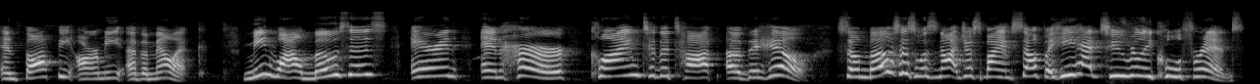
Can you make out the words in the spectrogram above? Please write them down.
and fought the army of Amalek. Meanwhile, Moses, Aaron, and Hur climbed to the top of the hill. So Moses was not just by himself, but he had two really cool friends.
